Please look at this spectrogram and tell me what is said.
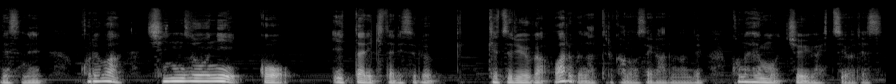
ですね。これは心臓にこう行ったり来たりする血流が悪くなっている可能性があるので、この辺も注意が必要です。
